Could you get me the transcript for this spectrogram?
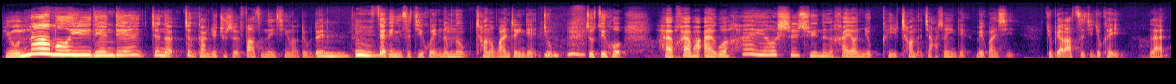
有那么一点点，真的这个感觉就是发自内心了，对不对？嗯，嗯，再给你一次机会，能不能唱的完整一点？就就最后害害怕爱过还要失去那个还要，你就可以唱的假声一点，没关系，就表达自己就可以。来，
